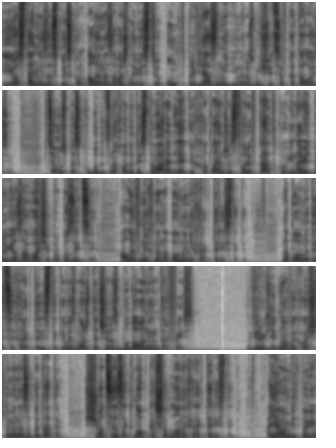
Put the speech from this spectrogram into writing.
І останній за списком, але не за важливістю, пункт прив'язаний і не розміщується в каталозі. В цьому списку будуть знаходитись товари, для яких Hotline вже створив картку і навіть прив'язав ваші пропозиції, але в них не наповнені характеристики. Наповнити ці характеристики ви зможете через будований інтерфейс. Вірогідно, ви хочете мене запитати, що це за кнопка шаблони характеристик. А я вам відповім:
